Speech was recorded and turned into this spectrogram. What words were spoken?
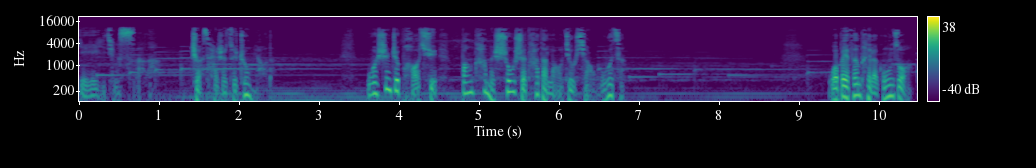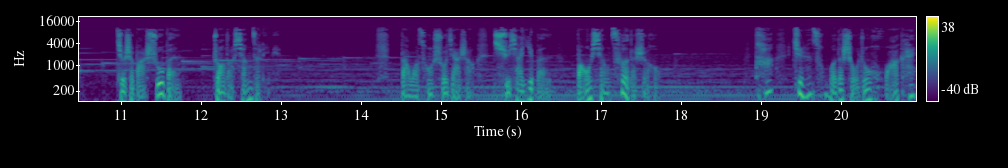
爷爷已经死了，这才是最重要的。我甚至跑去帮他们收拾他的老旧小屋子。我被分配了工作，就是把书本装到箱子里面。当我从书架上取下一本薄相册的时候，它竟然从我的手中划开，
